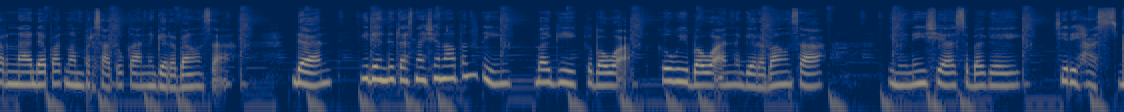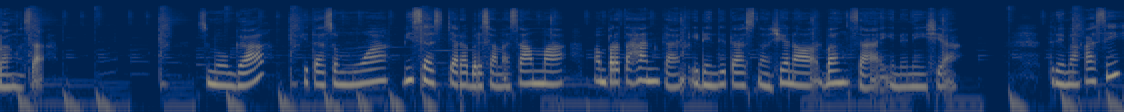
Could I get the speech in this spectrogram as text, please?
karena dapat mempersatukan negara bangsa dan identitas nasional penting bagi kebawa, kewibawaan negara bangsa Indonesia sebagai ciri khas bangsa. Semoga kita semua bisa secara bersama-sama mempertahankan identitas nasional bangsa Indonesia. Terima kasih.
